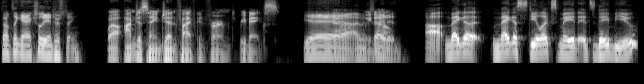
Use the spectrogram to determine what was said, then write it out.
Something actually interesting. Well, I'm just saying Gen 5 confirmed remakes. Yeah, Yeah, I'm we excited. Uh, Mega Mega Steelix made its debut,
